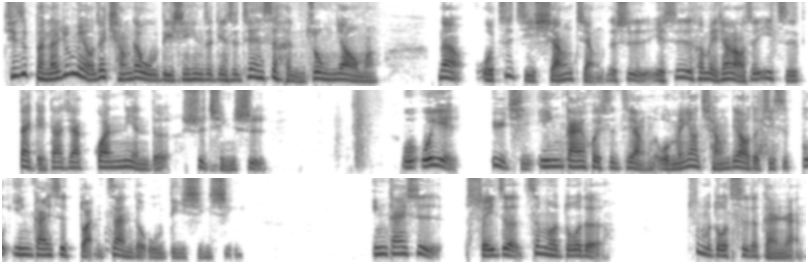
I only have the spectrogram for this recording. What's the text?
其实本来就没有在强调无敌星星这件事，这件事很重要吗？那我自己想讲的是，也是何美香老师一直带给大家观念的事情是，我我也。预期应该会是这样的。我们要强调的，其实不应该是短暂的无敌星星，应该是随着这么多的、这么多次的感染，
